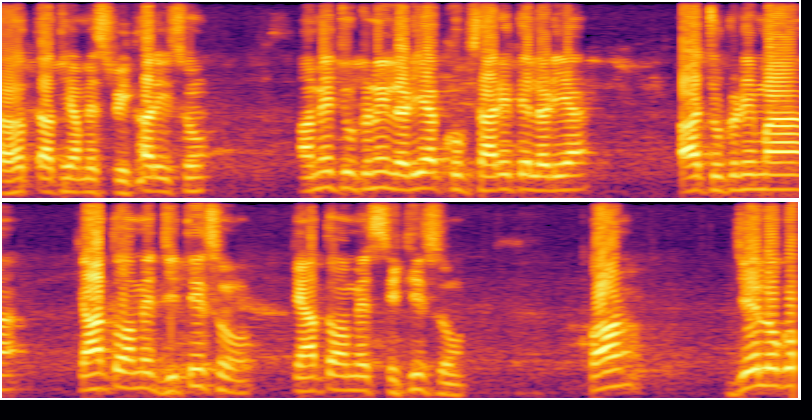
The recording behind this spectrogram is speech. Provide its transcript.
સહજતાથી અમે સ્વીકારીશું. અમે ચૂંટણી લડ્યા, ખૂબ સારી રીતે લડ્યા. આ ચૂંટણીમાં ક્યાં તો અમે જીતીશું, ક્યાં તો અમે શીખીશું. પણ જે લોકો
